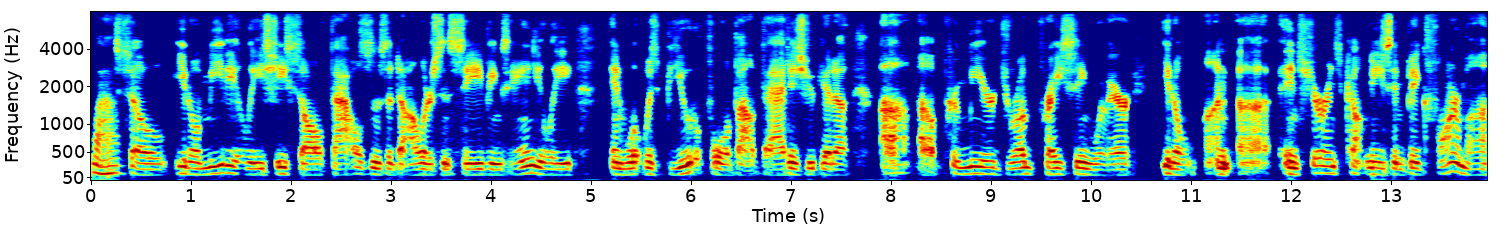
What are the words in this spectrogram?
Wow. So, you know, immediately she saw thousands of dollars in savings annually. And what was beautiful about that is you get a, a, a premier drug pricing where, you know, uh, insurance companies and big pharma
